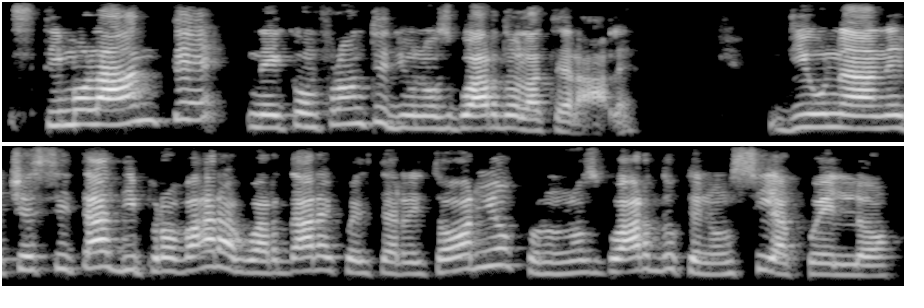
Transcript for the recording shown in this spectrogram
stimolante nei confronti di uno sguardo laterale, di una necessità di provare a guardare quel territorio con uno sguardo che non sia quello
